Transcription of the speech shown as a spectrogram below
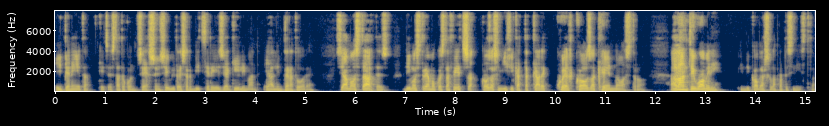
il pianeta che ci è stato concesso in seguito ai servizi resi a Gilliman e all'imperatore. Siamo Astartes, dimostriamo questa feccia cosa significa attaccare qualcosa che è nostro. Avanti, uomini! indicò verso la propria sinistra.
